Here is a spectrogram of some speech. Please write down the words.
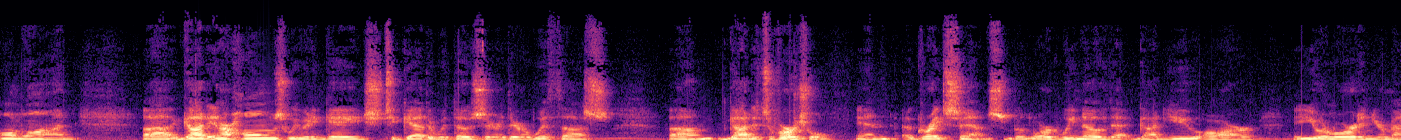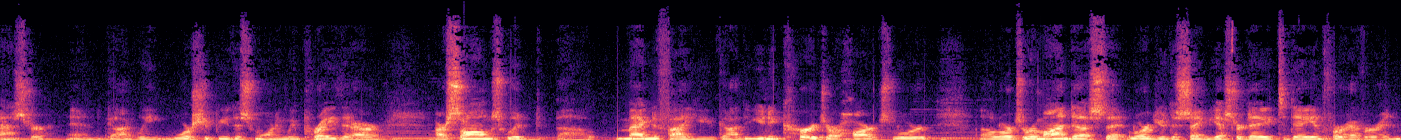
online, uh, God, in our homes, we would engage together with those that are there with us. Um, God, it's virtual in a great sense, but Lord, we know that, God, you are your Lord and your Master. And God, we worship you this morning. We pray that our, our songs would magnify you, God, that you'd encourage our hearts, Lord. Uh, Lord, to remind us that, Lord, you're the same yesterday, today, and forever. And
